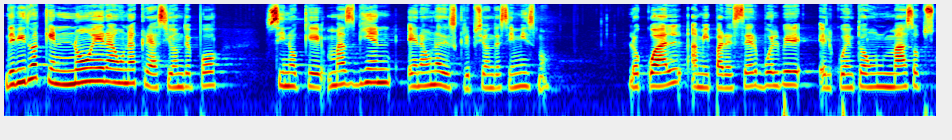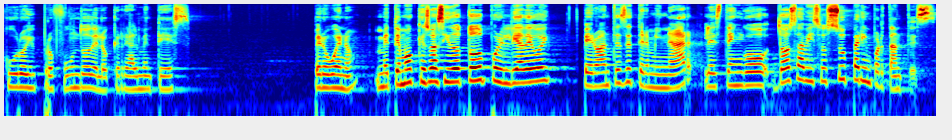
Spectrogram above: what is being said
debido a que no era una creación de Poe, sino que más bien era una descripción de sí mismo, lo cual a mi parecer vuelve el cuento aún más oscuro y profundo de lo que realmente es. Pero bueno, me temo que eso ha sido todo por el día de hoy, pero antes de terminar les tengo dos avisos súper importantes.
